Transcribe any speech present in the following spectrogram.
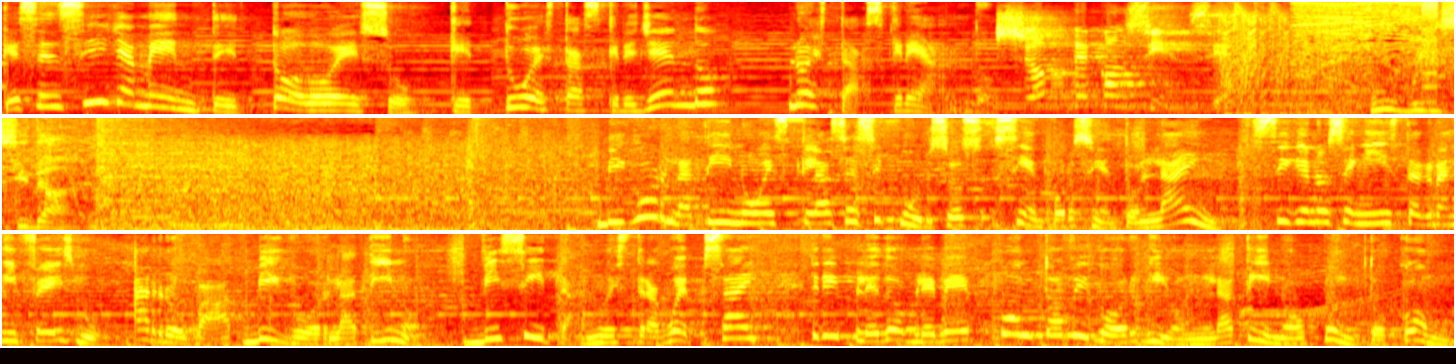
que sencillamente todo eso que tú estás creyendo, lo estás creando. Shock de conciencia. Publicidad. Vigor Latino es clases y cursos 100% online. Síguenos en Instagram y Facebook, arroba Vigor Latino. Visita nuestra website www.vigor-latino.com.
